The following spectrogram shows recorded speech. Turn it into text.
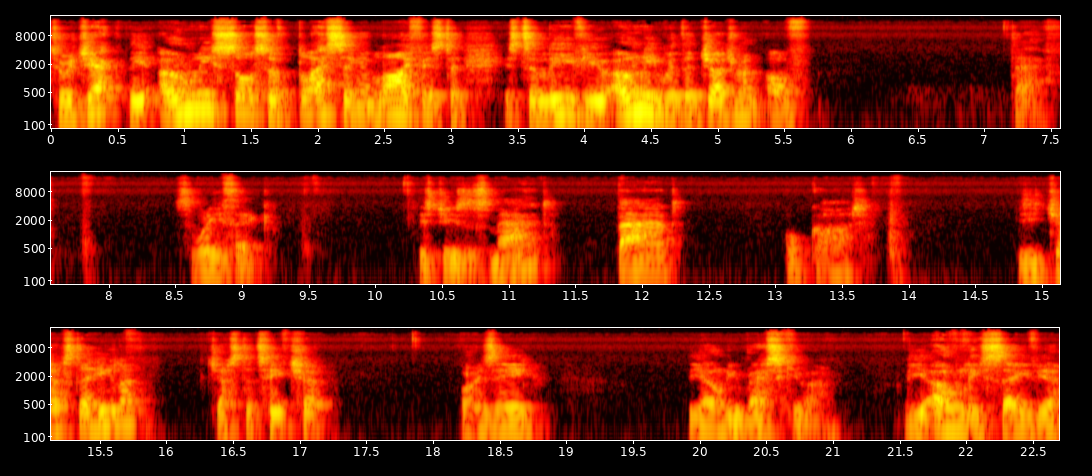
To reject the only source of blessing and life is to, is to leave you only with the judgment of death. So, what do you think? Is Jesus mad, bad, or God? Is he just a healer, just a teacher, or is he the only rescuer, the only saviour?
